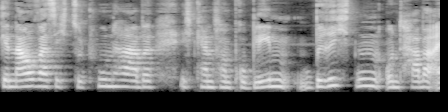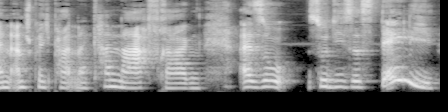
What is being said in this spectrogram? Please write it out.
genau, was ich zu tun habe. Ich kann vom Problem berichten und habe einen Ansprechpartner, kann nachfragen. Also so dieses Daily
